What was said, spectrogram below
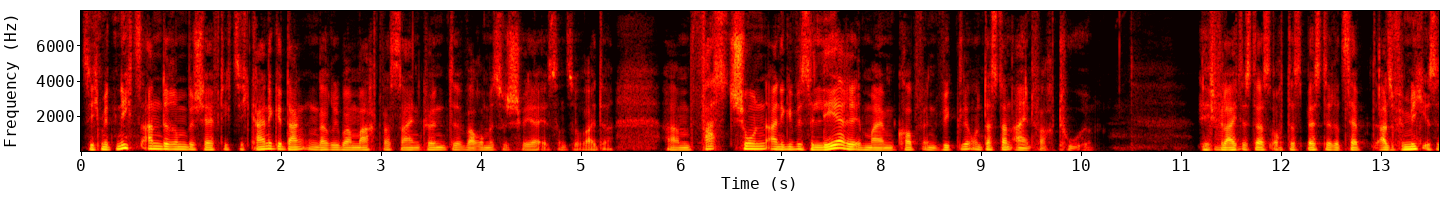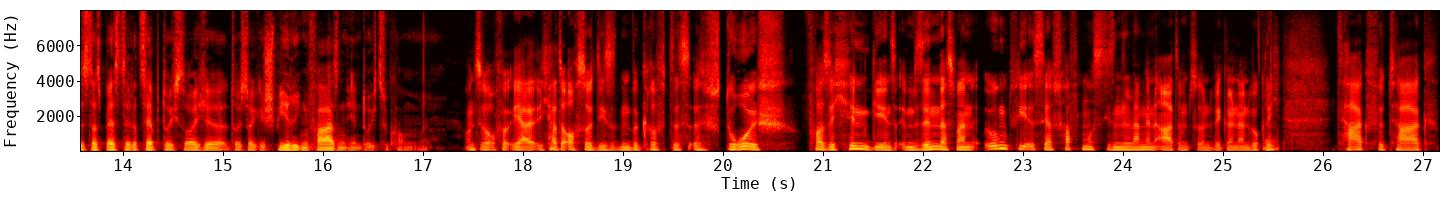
sich mit nichts anderem beschäftigt, sich keine Gedanken darüber macht, was sein könnte, warum es so schwer ist und so weiter, ähm, fast schon eine gewisse Leere in meinem Kopf entwickle und das dann einfach tue. Ich, vielleicht ist das auch das beste Rezept. Also für mich ist es das beste Rezept, durch solche, durch solche schwierigen Phasen hindurchzukommen. Und so, auch, ja, ich hatte auch so diesen Begriff des äh, stoisch vor sich hingehens im Sinn, dass man irgendwie es ja schaffen muss, diesen langen Atem zu entwickeln, dann wirklich ja. Tag für Tag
